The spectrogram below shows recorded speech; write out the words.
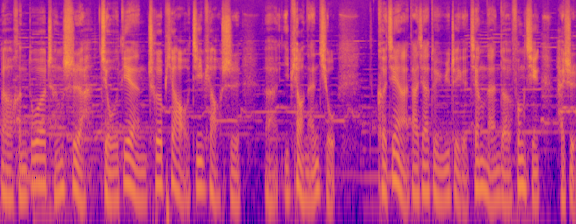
呃，很多城市啊，酒店、车票、机票是呃一票难求，可见啊，大家对于这个江南的风情还是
